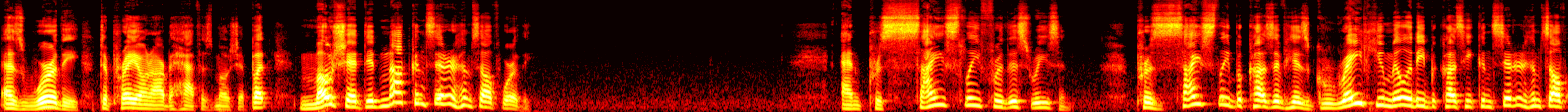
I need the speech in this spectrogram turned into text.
as worthy to pray on our behalf as Moshe. But Moshe did not consider himself worthy. And precisely for this reason, precisely because of his great humility, because he considered himself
